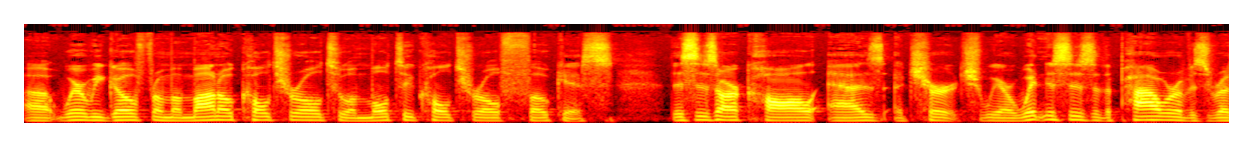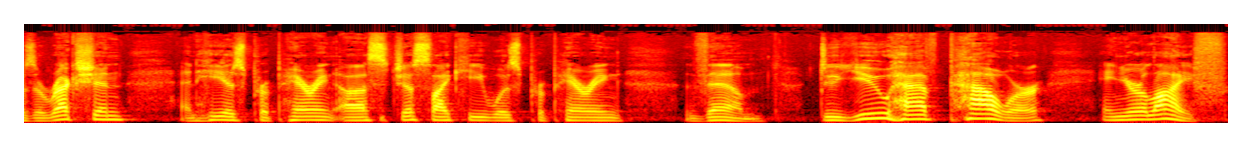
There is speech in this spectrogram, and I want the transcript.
uh, where we go from a monocultural to a multicultural focus. This is our call as a church. We are witnesses of the power of his resurrection, and he is preparing us just like he was preparing them. Do you have power in your life?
